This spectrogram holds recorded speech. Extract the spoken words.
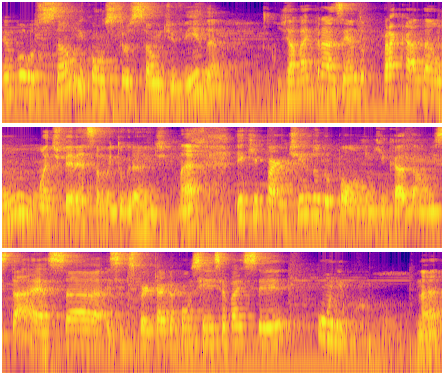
evolução e construção de vida já vai trazendo para cada um uma diferença muito grande, né? E que partindo do ponto em que cada um está, essa, esse despertar da consciência vai ser único né?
